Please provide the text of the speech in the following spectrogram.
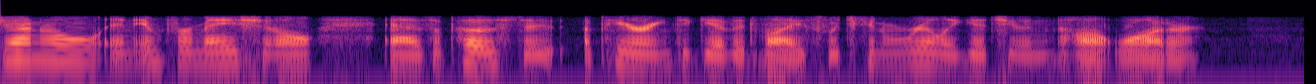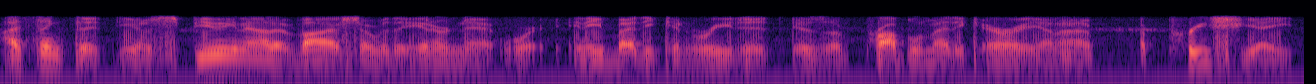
general and informational as opposed to appearing to give advice, which can really get you in hot water. I think that you know spewing out advice over the internet where anybody can read it is a problematic area, and I appreciate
